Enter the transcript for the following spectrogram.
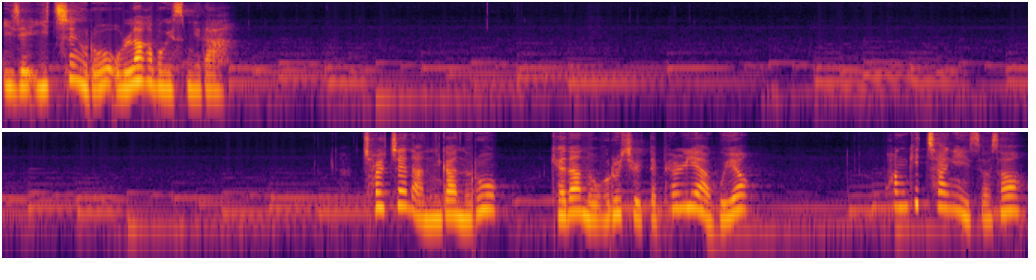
이제 2층으로 올라가 보겠습니다. 철제 난간으로 계단 오르실 때 편리하고요. 환기창이 있어서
